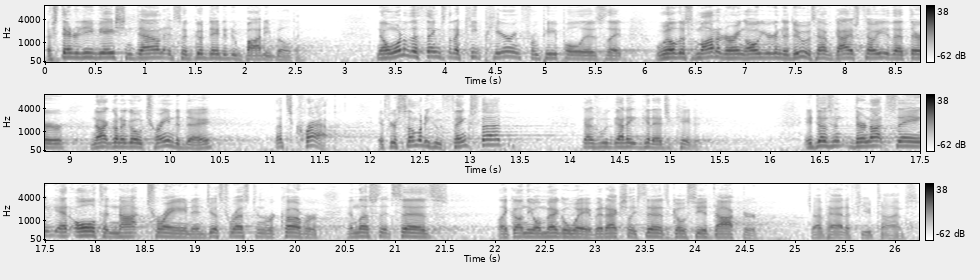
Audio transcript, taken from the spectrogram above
A standard deviation down, it's a good day to do bodybuilding. Now, one of the things that I keep hearing from people is that, well, this monitoring, all you're going to do is have guys tell you that they're not going to go train today. That's crap. If you're somebody who thinks that, guys, we've got to get educated. It doesn't, they're not saying at all to not train and just rest and recover unless it says, like on the Omega Wave, it actually says go see a doctor, which I've had a few times.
